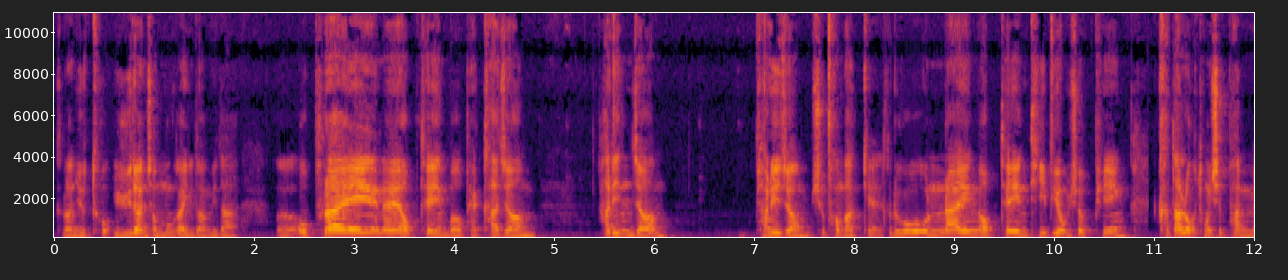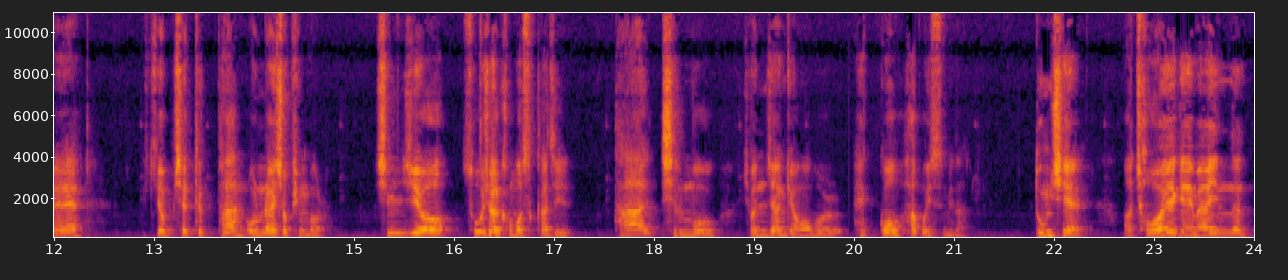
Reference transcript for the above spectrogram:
그런 유통, 유일한 전문가이기도 합니다. 어, 오프라인의 업태인 뭐, 백화점, 할인점, 편의점, 슈퍼마켓, 그리고 온라인 업태인 TV 홈쇼핑, 카탈로그 통신 판매, 기업체 특판, 온라인 쇼핑몰, 심지어 소셜 커머스까지 다 실무 현장 경험을 했고 하고 있습니다. 동시에 어, 저에게만 있는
